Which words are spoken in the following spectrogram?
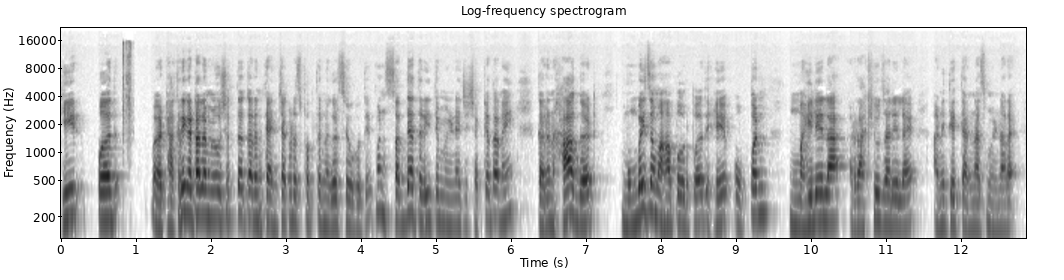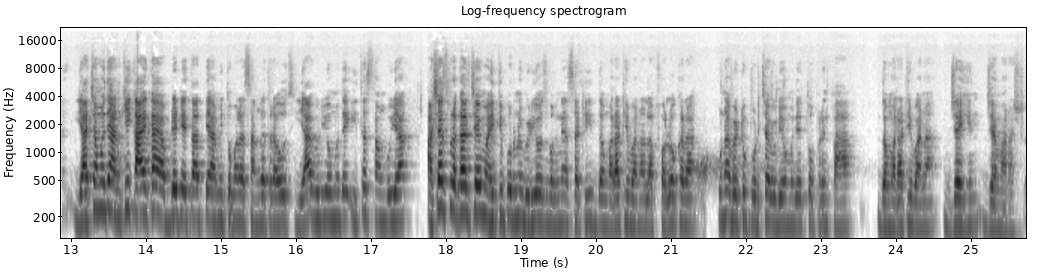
ही पद ठाकरे गटाला मिळू शकतं कारण त्यांच्याकडेच फक्त नगरसेवक होते. पण सध्या तरी ते मिळण्याची शक्यता नाही कारण हा गट मुंबईचं महापौरपद हे ओपन महिलेला राखीव झालेलं आहे. आणि ते त्यांनाच मिळणार आहे. याच्यामध्ये आणखी काय काय अपडेट येतात ते आम्ही तुम्हाला सांगत राहूच. या व्हिडिओमध्ये इथंच थांबूया. अशाच प्रकारचे माहितीपूर्ण व्हिडिओज बघण्यासाठी द मराठी बाणाला फॉलो करा. पुन्हा भेटू पुढच्या व्हिडिओमध्ये. तोपर्यंत पहा द मराठी बाणा. जय हिंद जय महाराष्ट्र.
